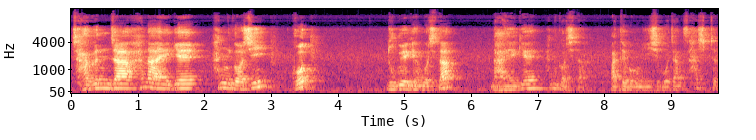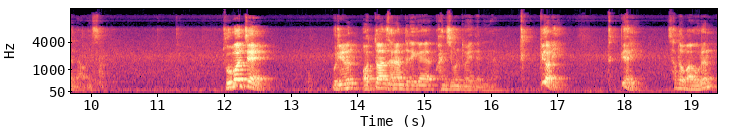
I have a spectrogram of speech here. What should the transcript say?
작은 자 하나에게 한 것이 곧 누구에게 한 것이다? 나에게 한 것이다. 마태복음 25장 40절에 나와 있습니다. 두 번째, 우리는 어떠한 사람들에게 관심을 둬야 되느냐? 특별히, 특별히 사도 바울은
